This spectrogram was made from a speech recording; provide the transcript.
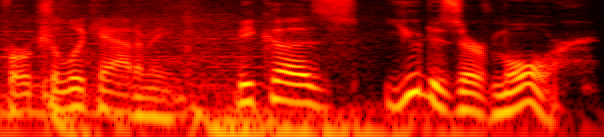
Virtual Academy, because you deserve more.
